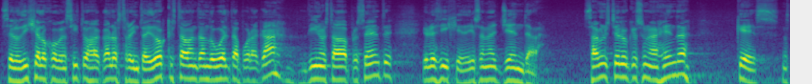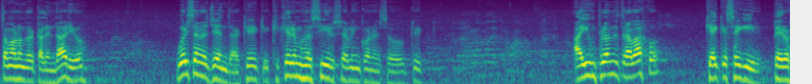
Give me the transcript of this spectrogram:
Se lo dije a los jovencitos acá, los 32 que estaban dando vuelta por acá, Dino estaba presente, yo les dije, es una agenda. ¿Saben ustedes lo que es una agenda? ¿Qué es? No estamos hablando del calendario. Where's an agenda? ¿Qué, queremos decir, Sherlyn, con eso? ¿Hay un plan de trabajo? Que hay que seguir. Pero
